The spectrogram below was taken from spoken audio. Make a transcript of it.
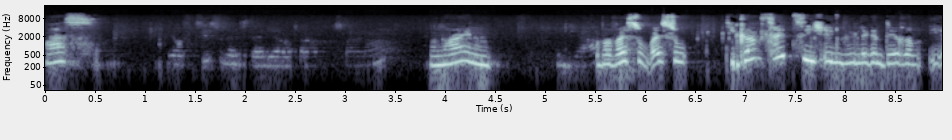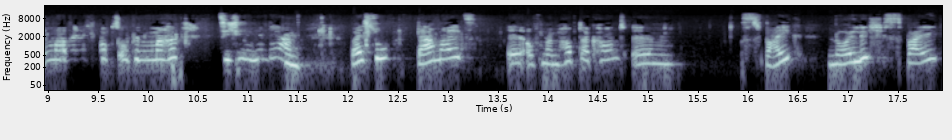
Was? Nein. Aber weißt du, weißt du, die ganze Zeit ziehe ich irgendwie legendäre. Immer wenn ich Box Opening mache, ziehe ich einen legendären. Weißt du, damals äh, auf meinem Hauptaccount ähm, Spike, neulich Spike,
